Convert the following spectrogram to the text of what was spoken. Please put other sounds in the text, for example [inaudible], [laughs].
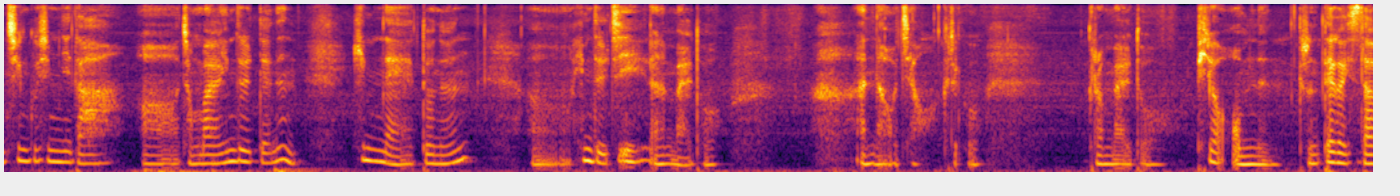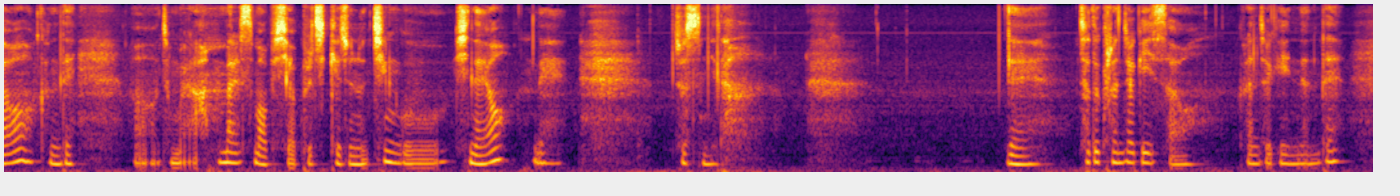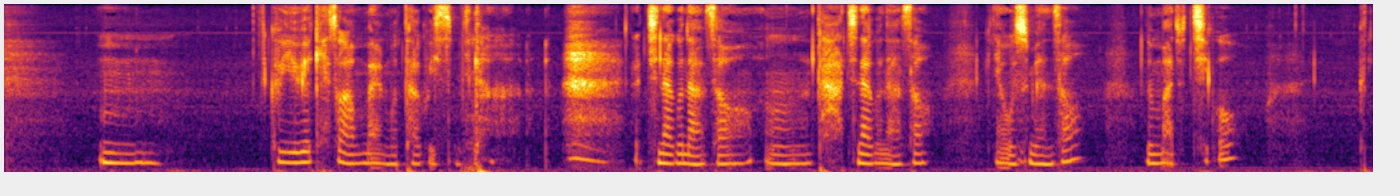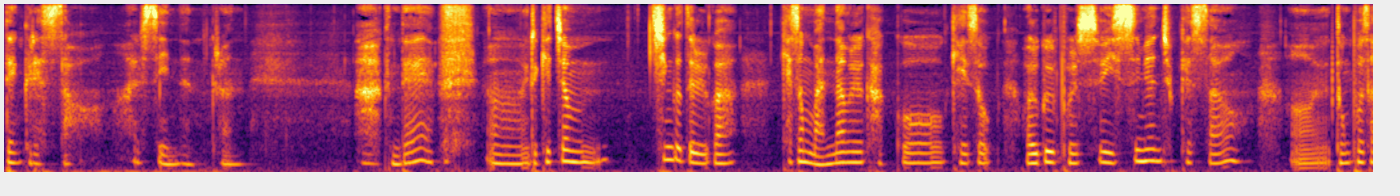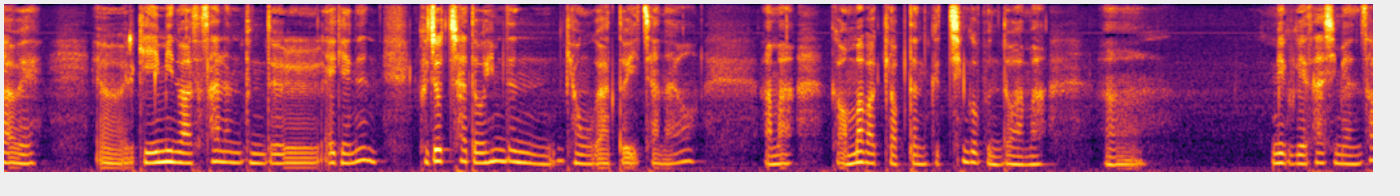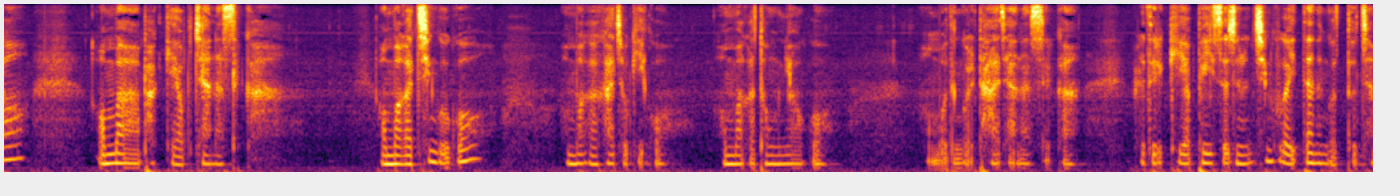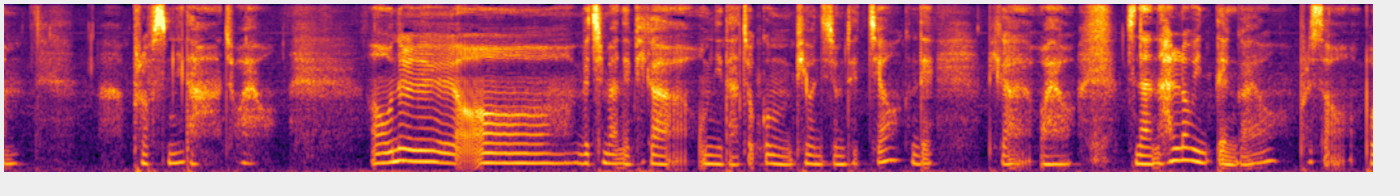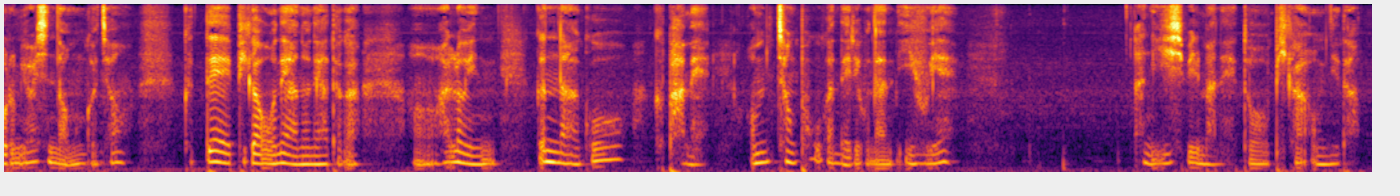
좋은 친구십니다. 어, 정말 힘들 때는 힘내 또는 어, 힘들지라는 말도 안 나오죠. 그리고 그런 말도 필요 없는 그런 때가 있어요. 근데 어, 정말 아무 말씀 없이 옆을 지켜주는 친구시네요. 네. 좋습니다. 네. 저도 그런 적이 있어요. 그런 적이 있는데, 음, 그 이후에 계속 아무 말 못하고 있습니다. [laughs] 지나고 나서, 음, 다 지나고 나서 그냥 웃으면서 눈 마주치고, 그땐 그랬어. 할 수 있는 그런. 아, 근데, 어, 이렇게 좀 친구들과 계속 만남을 갖고 계속 얼굴 볼 수 있으면 좋겠어요. 어, 동포사회, 어, 이렇게 이민 와서 사는 분들에게는 그조차도 힘든 경우가 또 있잖아요. 아마 그 엄마밖에 없던 그 친구분도 아마, 어, 미국에 사시면서 엄마밖에 없지 않았을까. 엄마가 친구고, 엄마가 가족이고, 엄마가 동료고, 어, 모든 걸 다 하지 않았을까. 그래도 이렇게 옆에 있어주는 친구가 있다는 것도 참 부럽습니다. 좋아요. 어, 오늘, 어, 며칠 만에 비가 옵니다. 조금 비 온 지 좀 됐죠? 근데 비가 와요. 지난 할로윈 때인가요? 벌써 보름이 훨씬 넘은 거죠. 그때 비가 오네 안 오네 하다가, 어, 할로윈 끝나고 그 밤에 엄청 폭우가 내리고 난 이후에 한 20일 만에 또 비가 옵니다.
